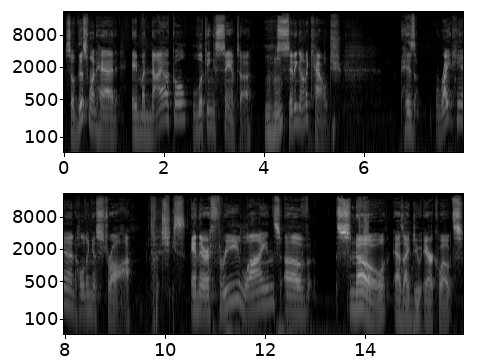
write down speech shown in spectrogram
so this one had a maniacal looking Santa sitting on a couch, his right hand holding a straw, Oh, jeez. and there are three lines of snow, as I do air quotes,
